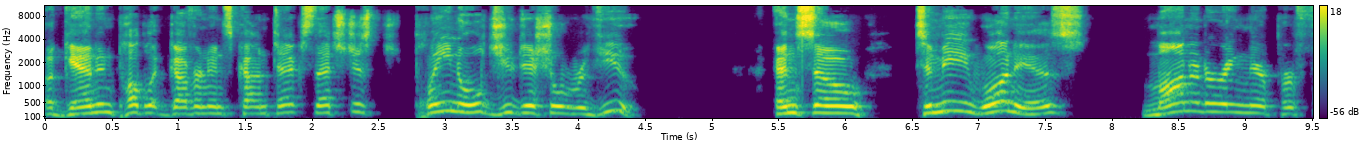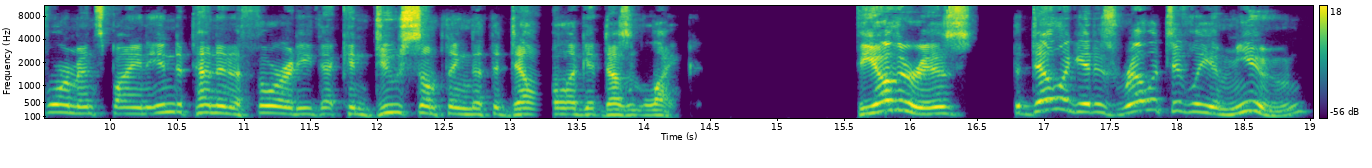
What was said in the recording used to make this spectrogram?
Again, in public governance context, that's just plain old judicial review. And so, to me, one is monitoring their performance by an independent authority that can do something that the delegate doesn't like. The other is the delegate is relatively immune,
